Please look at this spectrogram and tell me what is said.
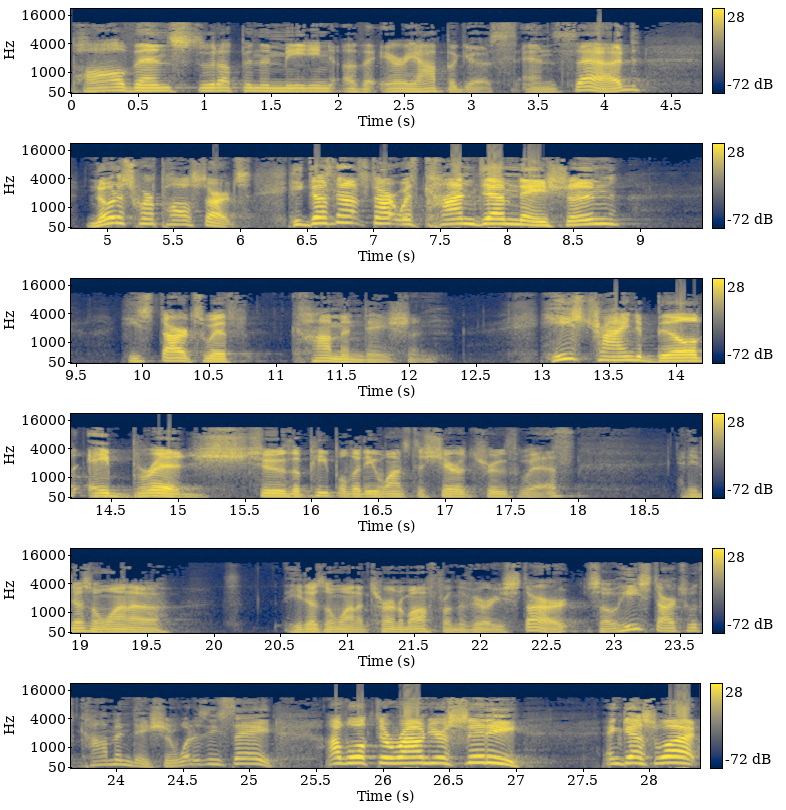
Paul then stood up in the meeting of the Areopagus and said, notice where Paul starts. He does not start with condemnation. He starts with commendation. He's trying to build a bridge to the people that he wants to share truth with. And he doesn't want to he doesn't want to turn them off from the very start. So he starts with commendation. What does he say? I've looked around your city and guess what?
